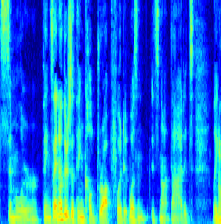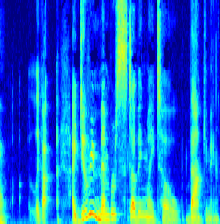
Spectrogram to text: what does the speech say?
similar things. I know there's a thing called drop foot. It wasn't. It's not that. It's like No. like I, I do remember stubbing my toe vacuuming.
